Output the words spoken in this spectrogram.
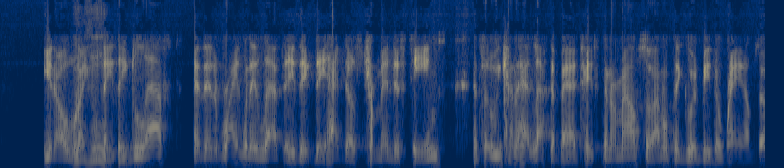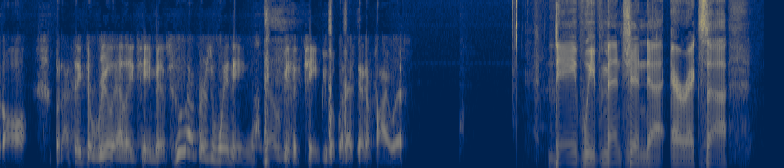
You know, like Mhm. they they left, and then right when they left, they they, they had those tremendous teams. And so we kind of had left a bad taste in our mouth. So I don't think it would be the Rams at all. But I think the real LA team is whoever's winning. That would be the team people would identify with. Dave, we've mentioned uh, Eric's uh,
